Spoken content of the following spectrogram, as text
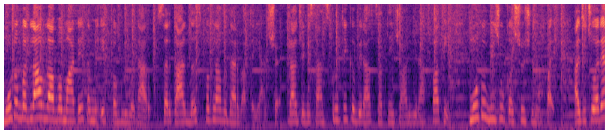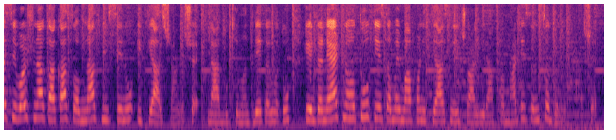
મોટો બદલાવ લાવવા માટે તમે એક પગલું વધારો. સરકાર દસ પગલાં વધારવા તૈયાર છે. રાજ્યની સાંસ્કૃતિક વિરાસતને જાળવી રાખવાથી મોટું બીજું કશું જ ન હોય. આજે ચોર્યાસી વર્ષના કાકા સોમનાથ વિશેનો ઇતિહાસ જાણે છે. નાયબ મુખ્યમંત્રીએ કહ્યું હતું કે ઇન્ટરનેટ નહોતું તે સમયમાં પણ ઇતિહાસને જાળવી રાખવા માટે સંશોધનો થયા છે.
